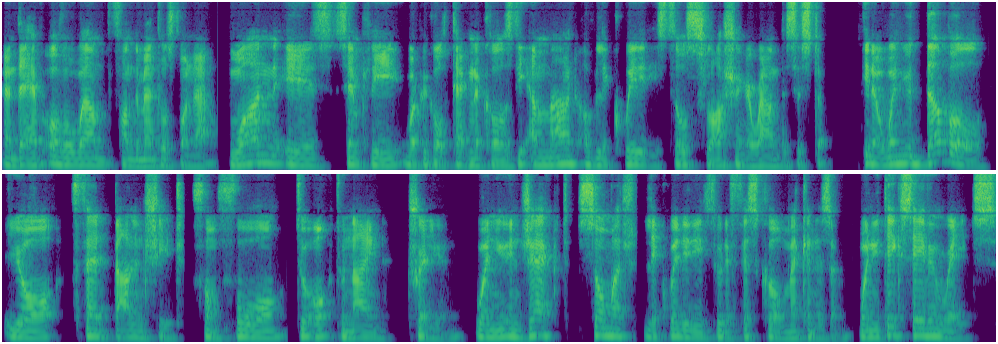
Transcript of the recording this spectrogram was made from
and they have overwhelmed fundamentals for now. One is simply what we call technicals, the amount of liquidity still sloshing around the system. You know, when you double your Fed balance sheet from four to, to nine trillion, when you inject so much liquidity through the fiscal mechanism, when you take saving rates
